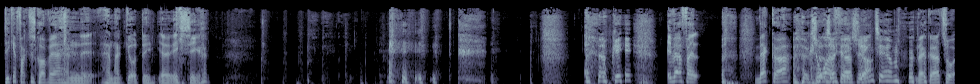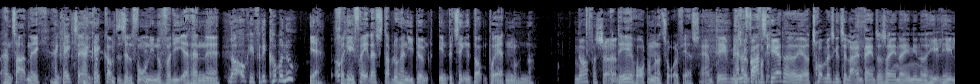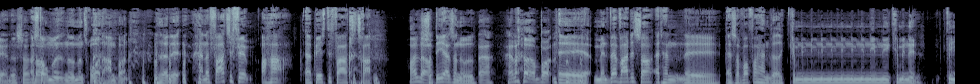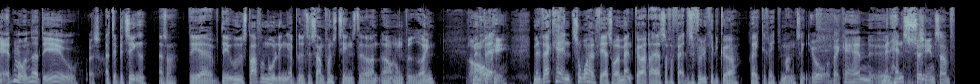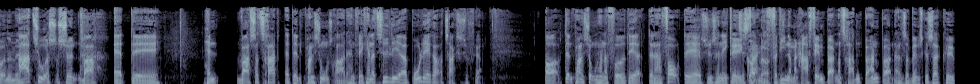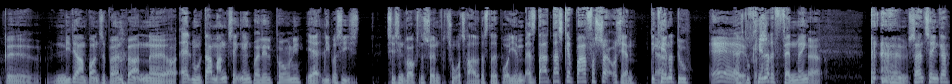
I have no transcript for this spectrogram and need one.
Det kan faktisk godt være, at han, øh, han har gjort det. Jeg er ikke sikker. okay? I hvert fald, hvad gør Kan du så 72 ikke år? ringe til ham? Hvad gør to? Han tager den ikke. Han kan ikke, tage, han kan ikke komme til telefonen lige nu, fordi at han... Øh, Nå, okay, for det kommer nu. ja, Okay. fordi i fredags, der blev han idømt en betinget dom på 18 måneder. Nå, for søren. Og det er hårdt, når man er 72. Jamen, det, hvis Han er man går til- forkert, og jeg tror, man skal til line dance, og så ender ind i noget helt, helt andet. Så, Og nå. står med noget, man tror er et armbånd. Hvad hedder det? Han er far til 5 og har er bedstefar til 13. Hold da Så op. det er altså noget. Ja, han har armbånd. øh, men hvad var det så, at han... Øh, altså, hvorfor har han været kriminel? kriminel? Ja, 18 måneder, det er jo... Altså, Altså, det er betinget. Altså, det er, det er ud, strafudmålingen er blevet til samfundstjeneste og, og nogle bøder, ikke? nå, Men hvad- okay. Men hvad kan en 72-årig mand gøre, der er så forfærdelig? Selvfølgelig kan de gøre rigtig, rigtig mange ting. Jo, og hvad kan han øh, Men hans søn, tjene samfundet med? Arthurs søn, var, at øh, han var så træt af den pensionsrate, han fik. Han er tidligere brolægger og taxichauffør. Og den pension, han har fået der, den han får, det synes han ikke Det er er, tilstrækkeligt. Fordi når man har fem børn og 13 børnebørn, altså hvem skal så købe øh, nittearmbånd til børnebørn øh, og alt muligt? Der er mange ting, ikke? My Little Pony. Ja, lige præcis. Til sin voksne søn på 32, der stadig bor hjemme. Altså, der, der skal bare forsørges, Jan. Det Ja. kender du. Ja, ja, ja. Altså, du kender det fandme, ikke? Ja. så han tænker,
